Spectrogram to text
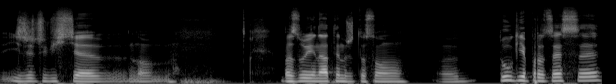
i rzeczywiście no, bazuje na tym, że to są y, długie procesy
